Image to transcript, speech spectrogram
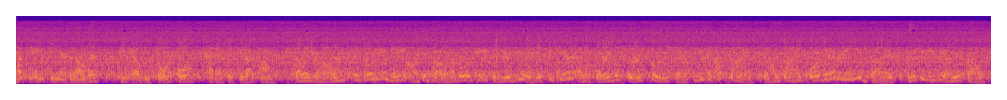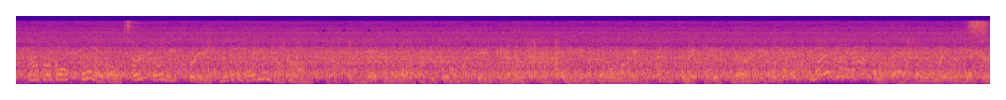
Must be 18 years and over. Details in store or at SAQ.com. Selling your home? The Podium Mini Entrepot have a location near you with secure and affordable storage solutions so you can upsize, downsize, or whatever you need size. Make it easy on yourself. Shop local, store local. First four weeks free. Visit thepodium.com. Based on the blockbuster film by James Cameron, Leading a Double Life makes this very. I'm a fast so real adventure.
